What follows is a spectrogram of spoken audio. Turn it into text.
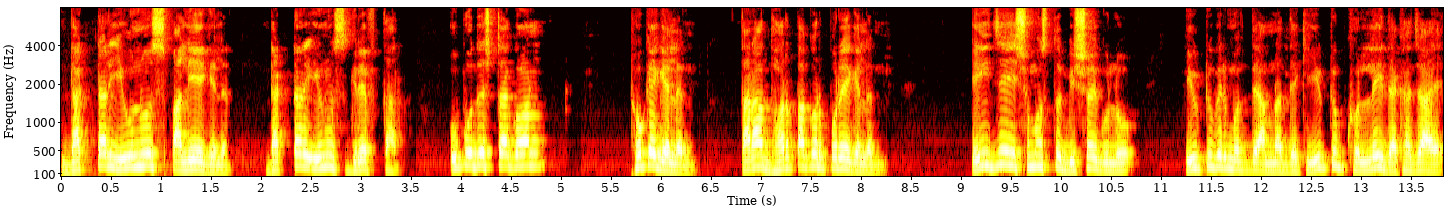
ডাক্তার ইউনুস পালিয়ে গেলেন। ডাক্তার ইউনুস গ্রেফতার। উপদেষ্টাগণ ঠকে গেলেন। তারা ধরপাকড় পড়ে গেলেন। এই যে এই সমস্ত বিষয়গুলো ইউটিউবের মধ্যে আমরা দেখি, ইউটিউব খুললেই দেখা যায়,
